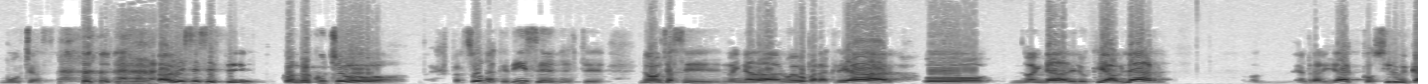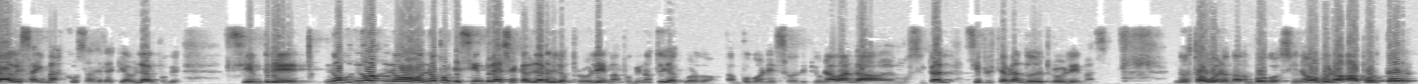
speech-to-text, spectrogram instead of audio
Muchas. a veces este, cuando escucho personas que dicen, este, no, ya se, no hay nada nuevo para crear o no hay nada de lo que hablar, en realidad considero que cada vez hay más cosas de las que hablar, porque siempre, no, no, no, no porque siempre haya que hablar de los problemas, porque no estoy de acuerdo tampoco en eso, de que una banda musical siempre esté hablando de problemas. No está bueno tampoco, sino, bueno, aportar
